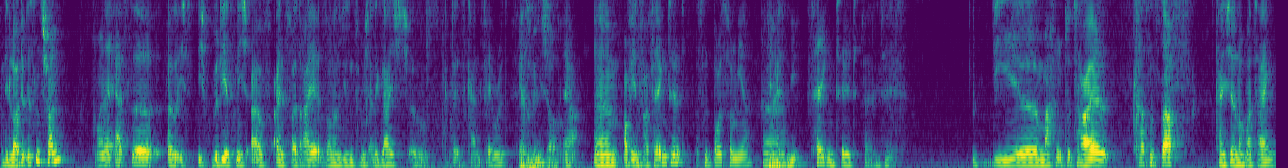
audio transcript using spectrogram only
Die Leute wissen es schon. Meine erste, also ich, ich würde jetzt nicht auf 1, 2, 3, sondern die sind für mich alle gleich. Also es gibt da jetzt keinen Favorite. Ja, so bin ich auch. Ja. Ähm, auf jeden Fall Felgentilt. Das sind Boys von mir. Wie Äh, heißen die? Felgentilt. Die äh, machen total krassen Stuff. Kann ich dir nochmal zeigen.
